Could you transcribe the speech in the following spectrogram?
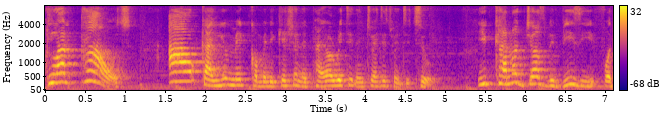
Plan out. How can you make communication a priority in 2022 you cannot just be busy for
